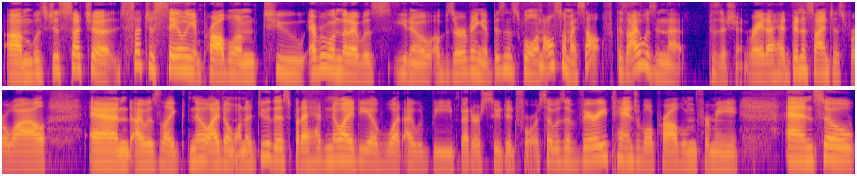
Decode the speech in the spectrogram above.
Um, was just such a such a salient problem to everyone that I was, you know, observing at business school and also myself because I was in that position, right? I had been a scientist for a while and I was like, no, I don't want to do this, but I had no idea of what I would be better suited for. So it was a very tangible problem for me. And so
